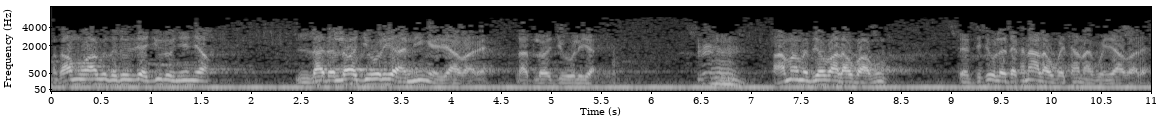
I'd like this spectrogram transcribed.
မကောင်းမှုအကုသိုလ်ဒုစရိုက်ကျူးလွန်ခြင်းကြောင့်လာတလောကျိုးလေးကအနည်းငယ်ရပါတယ်လာတလောကျိုးလေးကဘာမှမပြောပါတော့ပါဘူးတချို့လည်းတခဏလောက်ပဲချမ်းသာခွင့်ရပါတယ်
